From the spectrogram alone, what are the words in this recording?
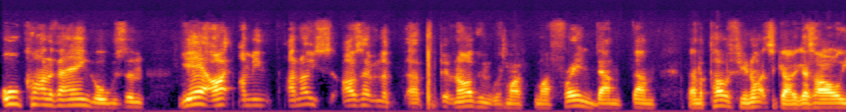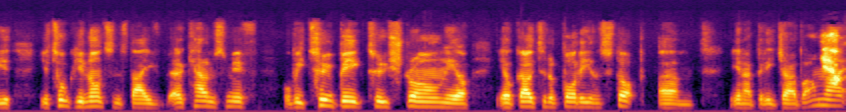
all kind of angles. And yeah, I I mean, I know I was having a, a, bit of an argument with my, my friend down down down the pub a few nights ago. He goes, "Oh, you you're talking nonsense, Dave. Uh, Callum Smith will be too big, too strong. He'll he'll go to the body and stop, um, you know, Billy Joe." But I'm like,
